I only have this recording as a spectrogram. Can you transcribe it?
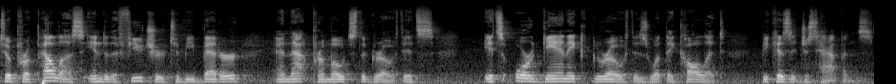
to propel us into the future to be better, and that promotes the growth. It's it's organic growth is what they call it because it just happens.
